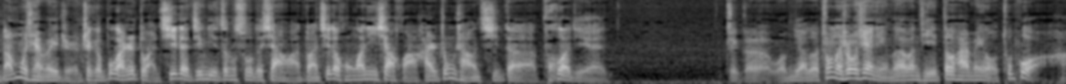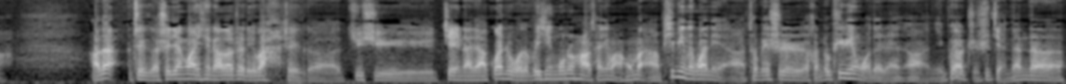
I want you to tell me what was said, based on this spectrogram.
到目前为止，这个不管是短期的经济增速的下滑，短期的宏观经济下滑，还是中长期的破解这个我们叫做中等收入陷阱的问题，都还没有突破哈。好的，这个时间关系先聊到这里吧。这个继续建议大家关注我的微信公众号“财经网红们”啊，批评的观点啊，特别是很多批评我的人啊，你不要只是简单的。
